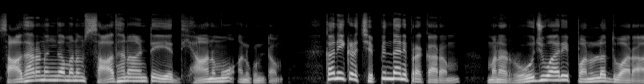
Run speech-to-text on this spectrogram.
సాధారణంగా మనం సాధన అంటే ఏ ధ్యానమో అనుకుంటాం. కానీ ఇక్కడ చెప్పిన దాని ప్రకారం మన రోజువారీ పనుల ద్వారా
